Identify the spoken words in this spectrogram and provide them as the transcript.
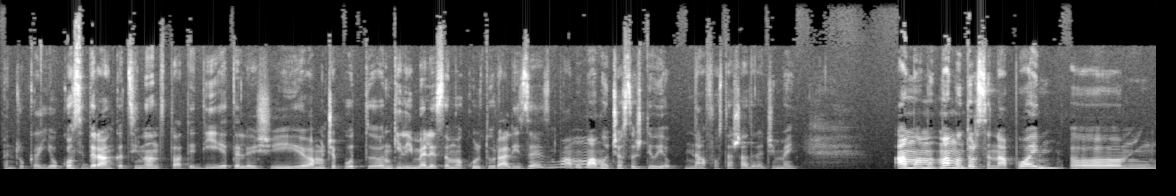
pentru că eu consideram că ținând toate dietele și am început în ghilimele să mă culturalizez, mamă, mamă, ce o să știu eu? N-a fost așa, dragii mei. Am, am, m-am întors înapoi, uh,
